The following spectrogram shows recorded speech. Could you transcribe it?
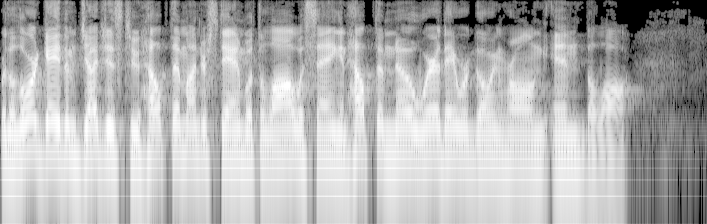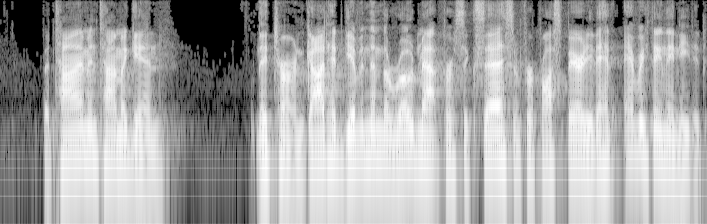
where the Lord gave them judges to help them understand what the law was saying and help them know where they were going wrong in the law. But time and time again, they turned. God had given them the roadmap for success and for prosperity. They had everything they needed.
